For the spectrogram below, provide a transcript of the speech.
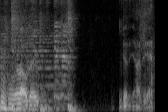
well, that'll do. You get the idea.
